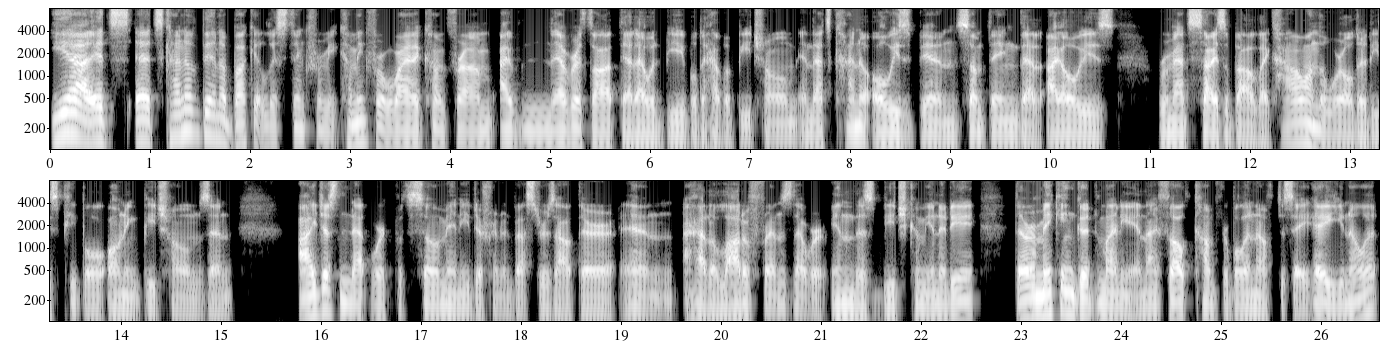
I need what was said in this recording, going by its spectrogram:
Yeah, it's it's kind of been a bucket list thing for me. Coming from where I come from, I've never thought that I would be able to have a beach home, and that's kind of always been something that I always romanticize about. Like, how in the world are these people owning beach homes? And I just networked with so many different investors out there, and I had a lot of friends that were in this beach community that were making good money. And I felt comfortable enough to say, hey, you know what?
